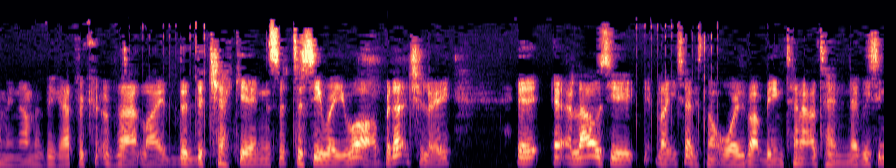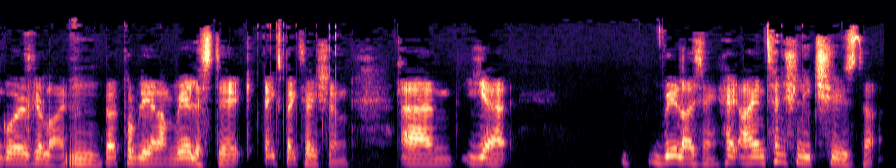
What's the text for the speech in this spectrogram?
I mean, I'm a big advocate of that, like the, the check-ins to see where you are. But actually, it, it allows you, like you said, it's not always about being 10 out of 10 in every single area of your life. Mm. That's probably an unrealistic expectation. And yet, realizing, hey, I intentionally choose that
